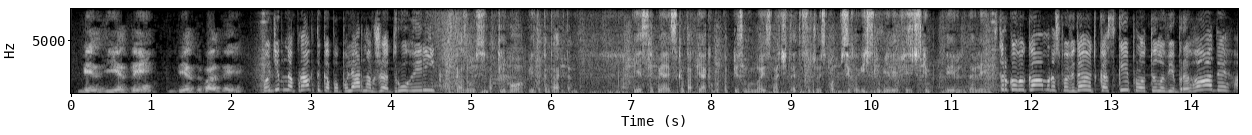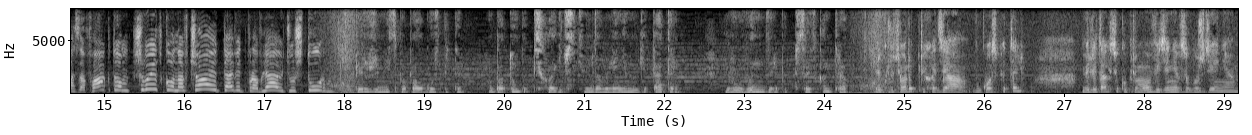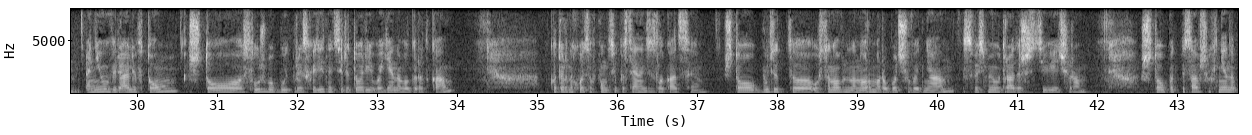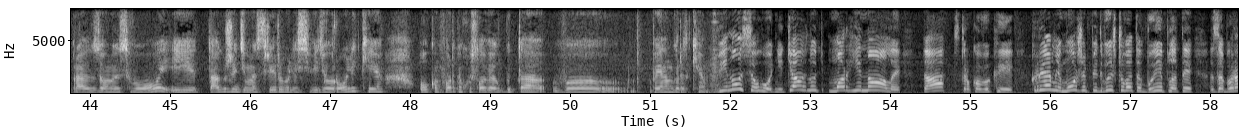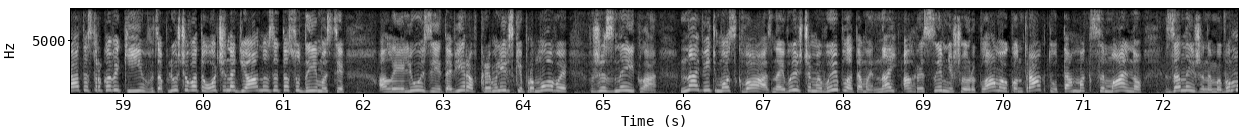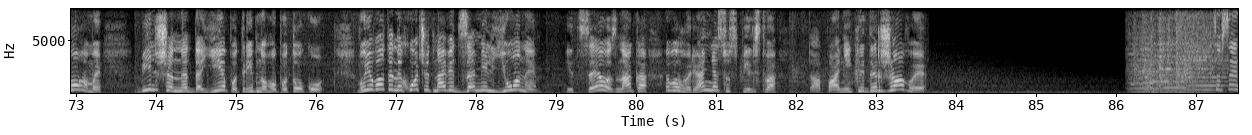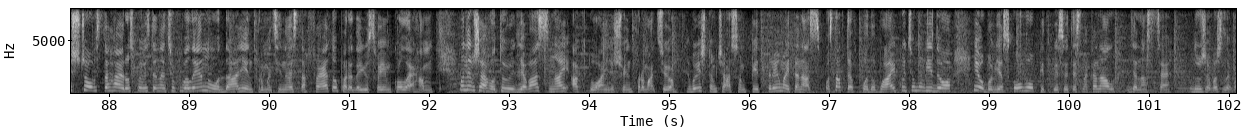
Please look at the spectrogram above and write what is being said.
без еды, без воды. Подібна практика популярна вже другий рік. Отказываюсь от любого вида контракта Если появится контракт якобы подписанный мной, значит это случилось под психологическим или физическим давлением. Строковикам розповідають казки про тилові бригади, а за фактом швидко навчають та відправляють у штурм. Первый же месяц попал в госпиталь, а потом под психологическим давлением агитаторов его вынудили подписать контракт. Рекрутеры, приходя в госпиталь, вели тактику прямого введения в заблуждение. Они уверяли в том, что служба будет происходить на территории военного городка, который находится в пункте постоянной дислокации, что будет э, установлена норма рабочего дня с 8 утра до 6 вечера, что подписавших не направят в зону СВО, и также демонстрировались видеоролики о комфортных условиях быта в военном городке. Війну сьогодні тягнуть маргінали та строковики. Кремль може підвищувати виплати, забирати строковиків, заплющувати очі на діагнози та судимості. Але ілюзії та віра в кремлівські промови вже зникла. Навіть Москва з найвищими виплатами, найагресивнішою рекламою контракту та максимально заниженими вимогами більше не дає потрібного потоку. Воювати не хочуть навіть за мільйони. І це ознака вигоряння суспільства та паніки держави. Все, що встигаю розповісти на цю хвилину. Далі інформаційну естафету передаю своїм колегам. Вони вже готують для вас найактуальнішу інформацію. Ви ж тим часом підтримайте нас, поставте вподобайку цьому відео і обов'язково підписуйтесь на канал. Для нас це дуже важливо.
